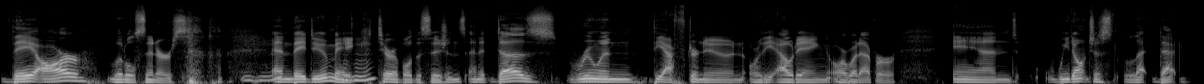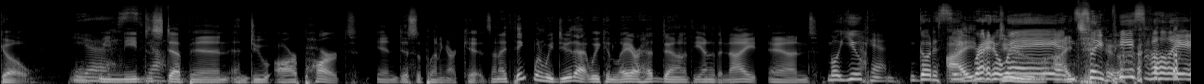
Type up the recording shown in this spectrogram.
They are little sinners Mhm. and they do make Mhm. terrible decisions and it does ruin the afternoon or the outing or whatever. And we don't just let that go. W- we need to yeah. step in and do our part in disciplining our kids. And I think when we do that, we can lay our head down at the end of the night and Well, you can go to sleep I right do, away I and sleep peacefully.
